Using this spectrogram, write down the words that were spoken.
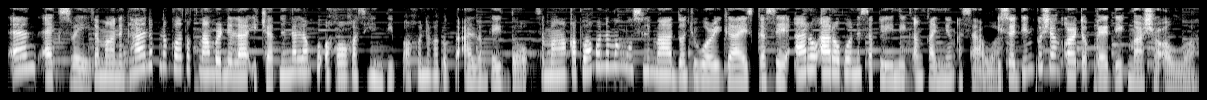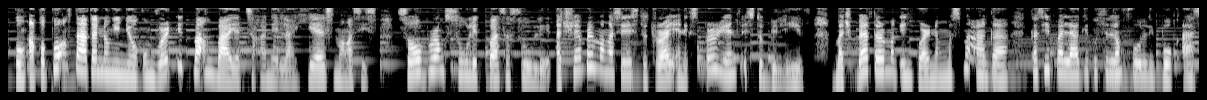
and x-ray. Sa mga naghanap ng contact number nila, i-chat nyo na lang po ako kasi hindi po ako nakapagpaalam kay Doc. Sa mga kapwa ko namang muslima, don't you worry guys kasi araw-araw po nasa clinic ang kanyang asawa. Isa din po siyang orthopedic, masya Allah. Kung ako po ang tatanungin nyo kung worth it ba ang bayad sa kanila, yes mga sis, sobrang sulit pa sa sulit. At syempre mga sis, to try and experience is to believe. Much better mag-inquire ng mas maaga kasi palagi po silang fully booked as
